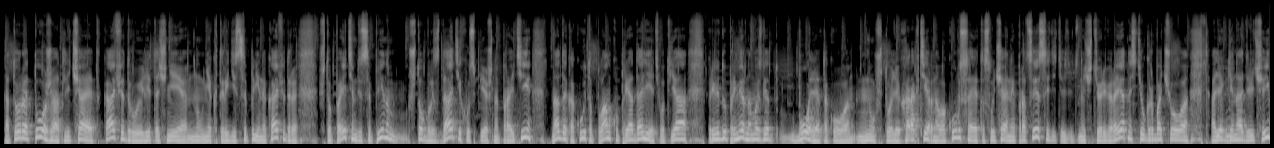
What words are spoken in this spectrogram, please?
которая тоже отличает кафедру, или точнее, ну, некоторые дисциплины кафедры, что по этим дисциплинам, чтобы сдать их успешно, пройти, надо какую-то планку преодолеть. Вот я приведу пример, на мой взгляд, более такого, ну, что ли, характерного курса. Это случайные процессы, значит, теория вероятности у Горбачева, Олега mm-hmm. Геннадьевича и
